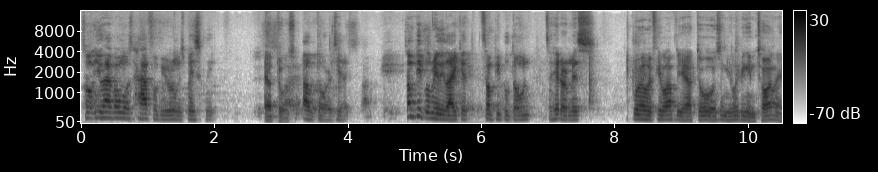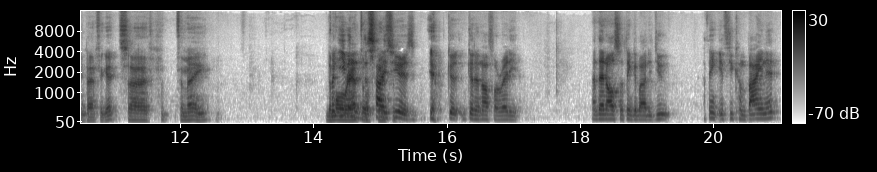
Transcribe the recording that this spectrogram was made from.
So you have almost half of your room is basically outdoors. outdoors. Yes. Some people really like it. Some people don't. It's a hit or miss. Well, if you love the outdoors and you're living in Thailand, don't forget. So for me, the but more even outdoor the size here is Yeah. good good enough already. And then also think about it. You, I think if you combine it,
